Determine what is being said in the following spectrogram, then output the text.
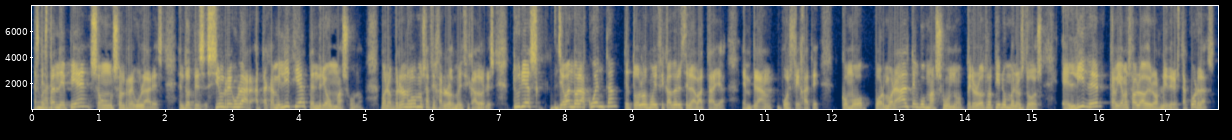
Las que están de pie son, son, regulares. Entonces, si un regular ataca milicia, tendría un más uno. Bueno, pero no nos vamos a fijar en los modificadores. Tú irías llevando la cuenta de todos los modificadores de la batalla. En plan, pues fíjate, como por moral tengo un más uno, pero el otro tiene un menos dos. El líder, que habíamos hablado de los líderes, ¿te acuerdas?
